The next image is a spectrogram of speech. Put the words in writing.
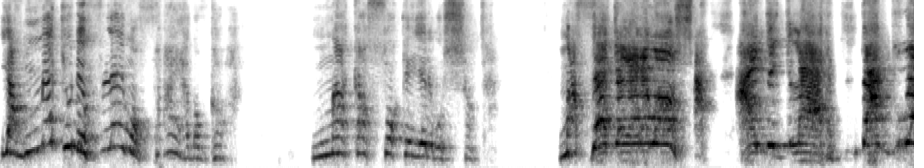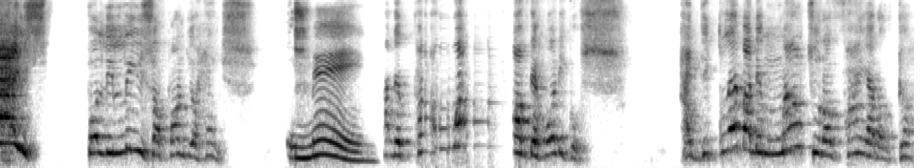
He have made you the flame of fire of God. Makasoke yerebo shanta. Maseke yerebo sha. I declare that grace to release upon your hands Amen. and the power of the Holy Ghost. I declare by the mountain of fire of God,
